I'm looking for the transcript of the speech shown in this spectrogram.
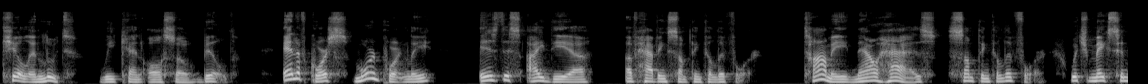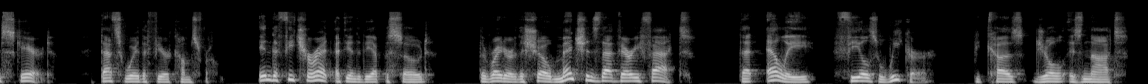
kill and loot. We can also build. And of course, more importantly, is this idea of having something to live for. Tommy now has something to live for, which makes him scared. That's where the fear comes from. In the featurette at the end of the episode, the writer of the show mentions that very fact that Ellie feels weaker because Joel is not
